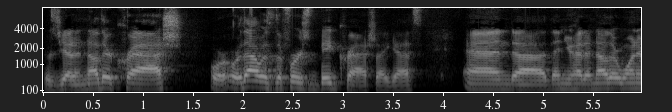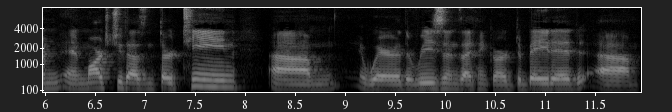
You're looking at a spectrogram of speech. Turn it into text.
was yet another crash, or, or that was the first big crash, I guess. And uh, then you had another one in, in March 2013, um, where the reasons I think are debated. Um,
